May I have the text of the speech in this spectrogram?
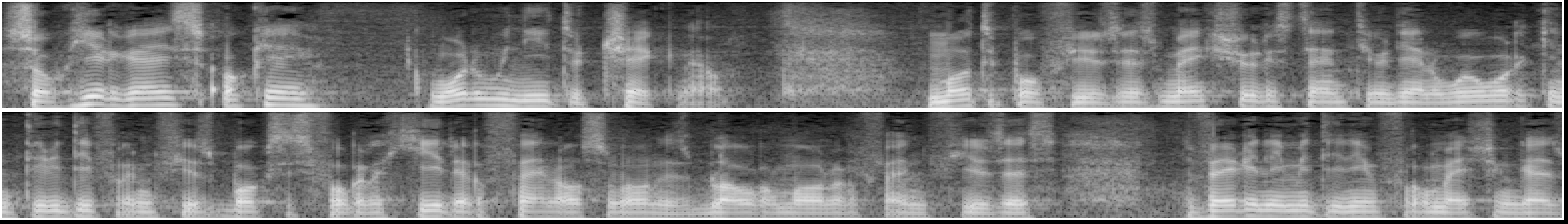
So here guys, okay, what do we need to check now? Multiple fuses, make sure till the end. We work in three different fuse boxes for the heater fan, also known as blower motor fan fuses. Very limited information guys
